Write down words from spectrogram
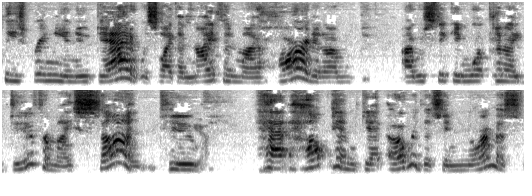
please bring me a new dad, it was like a knife in my heart. And I'm, I was thinking, what can I do for my son to yeah. ha- help him get over this enormous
